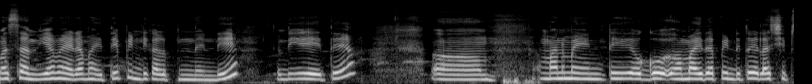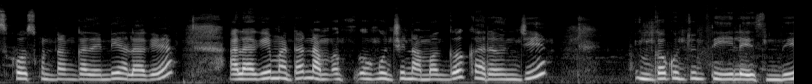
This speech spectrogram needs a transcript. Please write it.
మా సంధ్య మేడం అయితే పిండి కలుపుతుందండి. ఇది అయితే మనం ఏంటి గో మైదా పిండితో ఇలా చిప్స్ కోసుకుంటాం కదండి అలాగే. అలాగే మాట నమ్మ కొంచెం నమ్మక కరంజి ఇంకా కొంచెం తీయలేసింది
